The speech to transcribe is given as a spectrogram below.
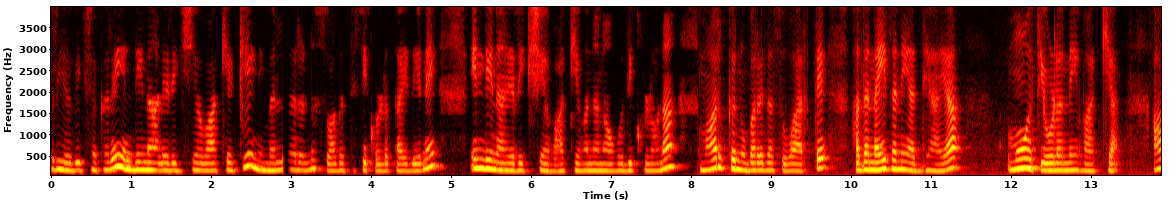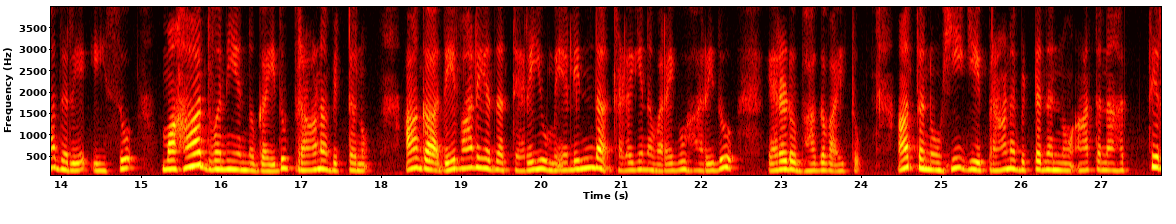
ಪ್ರಿಯ ವೀಕ್ಷಕರೇ, ಇಂದಿನ ನಿರೀಕ್ಷೆಯ ವಾಕ್ಯಕ್ಕೆ ನಿಮ್ಮೆಲ್ಲರನ್ನು ಸ್ವಾಗತಿಸಿಕೊಳ್ಳುತ್ತಾ ಇದ್ದೇನೆ. ಇಂದಿನ ನಿರೀಕ್ಷೆಯ ವಾಕ್ಯವನ್ನು ನಾವು ಓದಿಕೊಳ್ಳೋಣ. ಮಾರ್ಕನ್ನು ಬರೆದ ಸುವಾರ್ತೆ ಹದಿನೈದನೇ ಅಧ್ಯಾಯ ಮೂವತ್ತೇಳನೇ ವಾಕ್ಯ. ಆದರೆ ಯೇಸು ಮಹಾಧ್ವನಿಯನ್ನು ಗೈದು ಪ್ರಾಣ ಬಿಟ್ಟನು. ಆಗ ದೇವಾಲಯದ ತೆರೆಯು ಮೇಲಿಂದ ಕೆಳಗಿನವರೆಗೂ ಹರಿದು ಎರಡು ಭಾಗವಾಯಿತು. ಆತನು ಹೀಗೆ ಪ್ರಾಣ ಬಿಟ್ಟದನ್ನು ಆತನ ಹತ್ತಿರ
